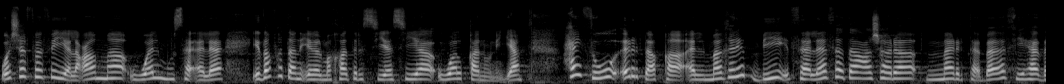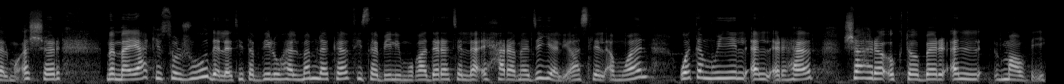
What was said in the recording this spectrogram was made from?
والشفافية العامة والمساءلة إضافة إلى المخاطر السياسية والقانونية حيث ارتقى المغرب ب 13 مرتبة في هذا المؤشر مما يعكس الجهود التي تبذلها المملكة في سبيل مغادرة اللائحة الرمادية لغسل الأموال وتمويل الإرهاب شهر أكتوبر الماضي.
